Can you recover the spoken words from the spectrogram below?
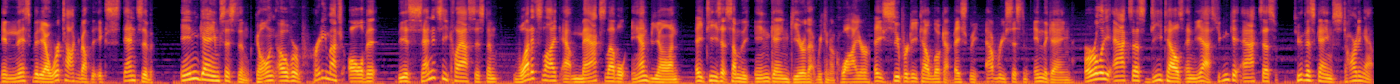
in this video. We're talking about the extensive end-game system, going over pretty much all of it, the Ascendancy class system, what it's like at max level and beyond, a tease at some of the end-game gear that we can acquire, a super detailed look at basically every system in the game, early access details, and yes, you can get access to this game starting at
